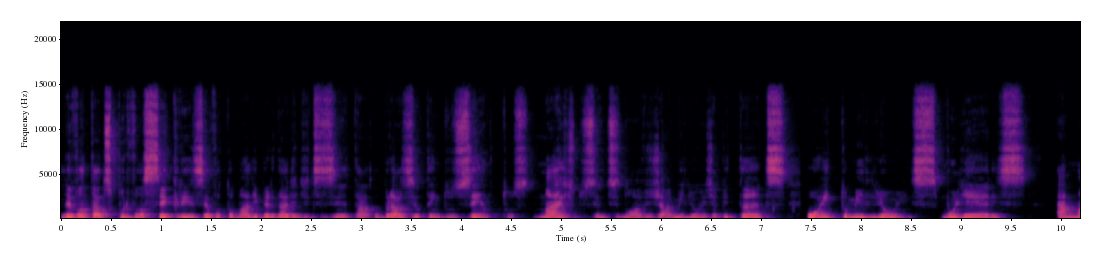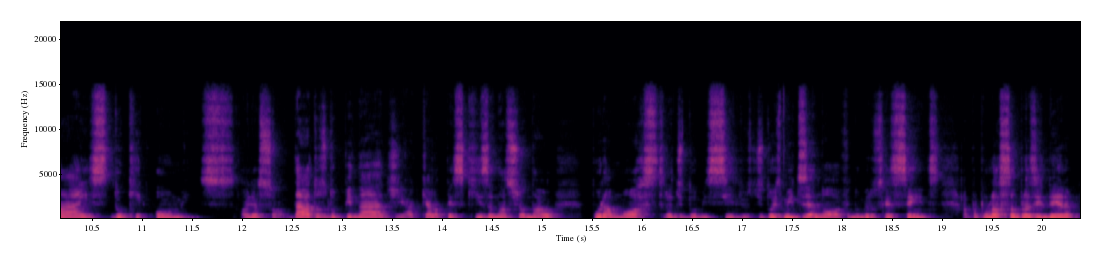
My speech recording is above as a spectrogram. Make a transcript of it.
levantados por você, Cris, eu vou tomar a liberdade de dizer, tá? O Brasil tem 200, mais de 209 já milhões de habitantes, 8 milhões mulheres a mais do que homens. Olha só, dados do PNAD, aquela pesquisa nacional por amostra de domicílios de 2019, números recentes, a população brasileira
